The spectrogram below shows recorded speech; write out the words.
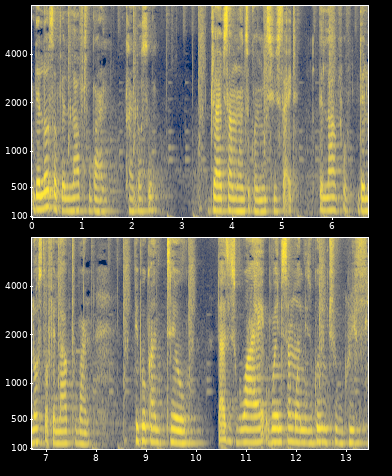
The loss of a loved one can also drive someone to commit suicide. The love of the loss of a loved one. People can tell. That is why when someone is going through grief,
